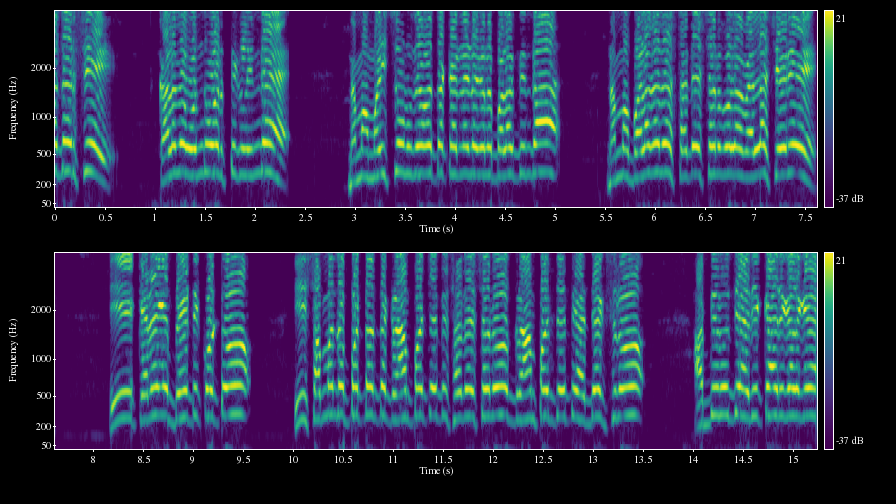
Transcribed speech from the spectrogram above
ಆಧರಿಸಿ ಕಳೆದ ಒಂದೂವರೆ ತಿಂಗಳ ಹಿಂದೆ ನಮ್ಮ ಮೈಸೂರು ಉದಯವಂತ ಕನ್ನಡಿಗರ ಬಳಗದಿಂದ ನಮ್ಮ ಬಳಗದ ಸದಸ್ಯರುಗಳು ಅವೆಲ್ಲ ಸೇರಿ ಈ ಕೆರೆಗೆ ಭೇಟಿ ಕೊಟ್ಟು, ಈ ಸಂಬಂಧಪಟ್ಟಂಥ ಗ್ರಾಮ ಪಂಚಾಯತಿ ಸದಸ್ಯರು, ಗ್ರಾಮ ಪಂಚಾಯತಿ ಅಧ್ಯಕ್ಷರು, ಅಭಿವೃದ್ಧಿ ಅಧಿಕಾರಿಗಳಿಗೆ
